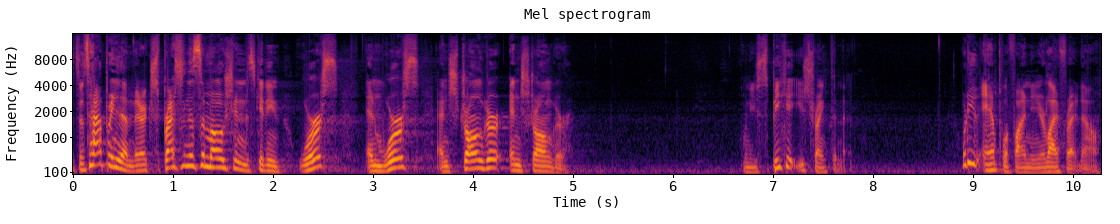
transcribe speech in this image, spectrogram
That's what's happening to them. They're expressing this emotion, and it's getting worse and worse and stronger and stronger. When you speak it, you strengthen it. What are you amplifying in your life right now?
